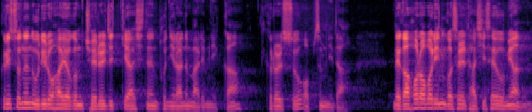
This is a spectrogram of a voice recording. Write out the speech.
그리스도는 우리로 하여금 죄를 짓게 하시는 분이라는 말입니까? 그럴 수 없습니다. 내가 헐어버린 것을 다시 세우면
